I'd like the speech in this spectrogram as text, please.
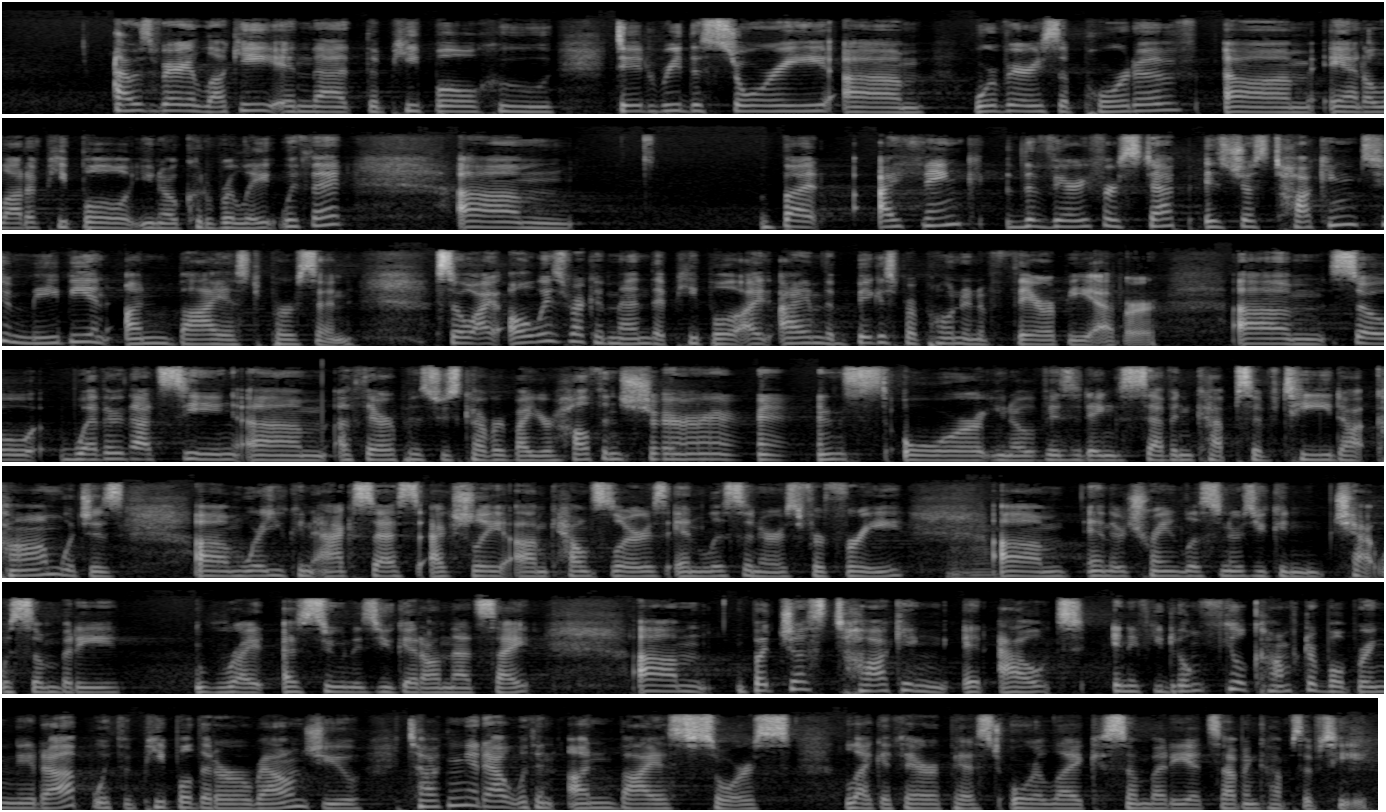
I was very lucky in that the people who did read the story um, were very supportive, um, and a lot of people, you know, could relate with it. Um, but I think the very first step is just talking to maybe an unbiased person. So I always recommend that people, I, I am the biggest proponent of therapy ever. Um, so whether that's seeing um, a therapist who's covered by your health insurance or, you know, visiting sevencupsoftea.com, which is um, where you can access actually um, counselors and listeners for free. Um, and they're trained listeners. You can chat with somebody right as soon as you get on that site. Um, but just talking it out, and if you don't feel comfortable bringing it up with the people that are around you, talking it out with an unbiased source like a therapist or like somebody at Seven Cups of Tea.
